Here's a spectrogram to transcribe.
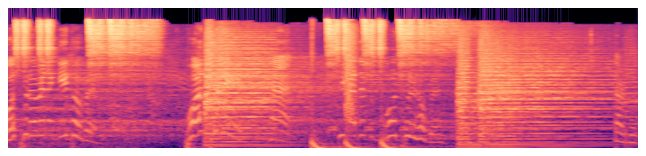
ভোজপুরি হবে না গীত হবে? ভোজপুরি হ্যাঁ ঠিক আছে ভোজপুরি হবে। তারপর।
